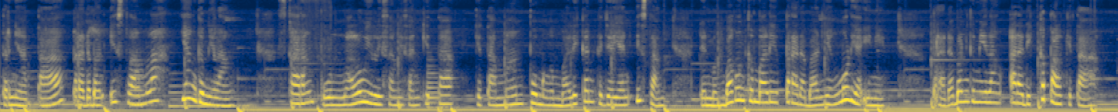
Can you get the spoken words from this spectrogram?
Ternyata peradaban Islamlah yang gemilang. Sekarang pun melalui lisan-lisan kita, kita mampu mengembalikan kejayaan Islam dan membangun kembali peradaban yang mulia ini. Peradaban gemilang ada di kepala kita.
